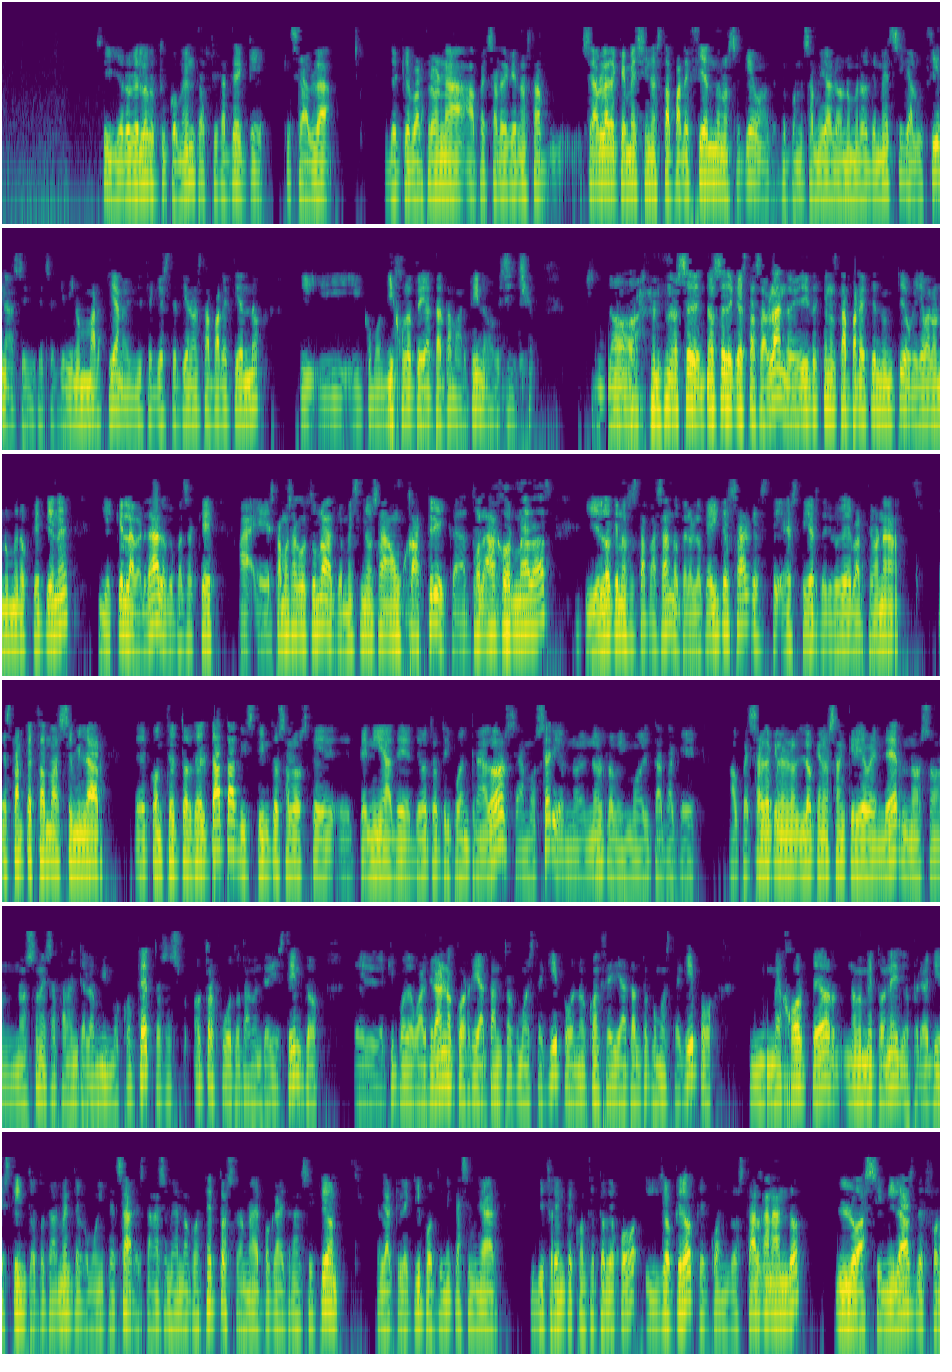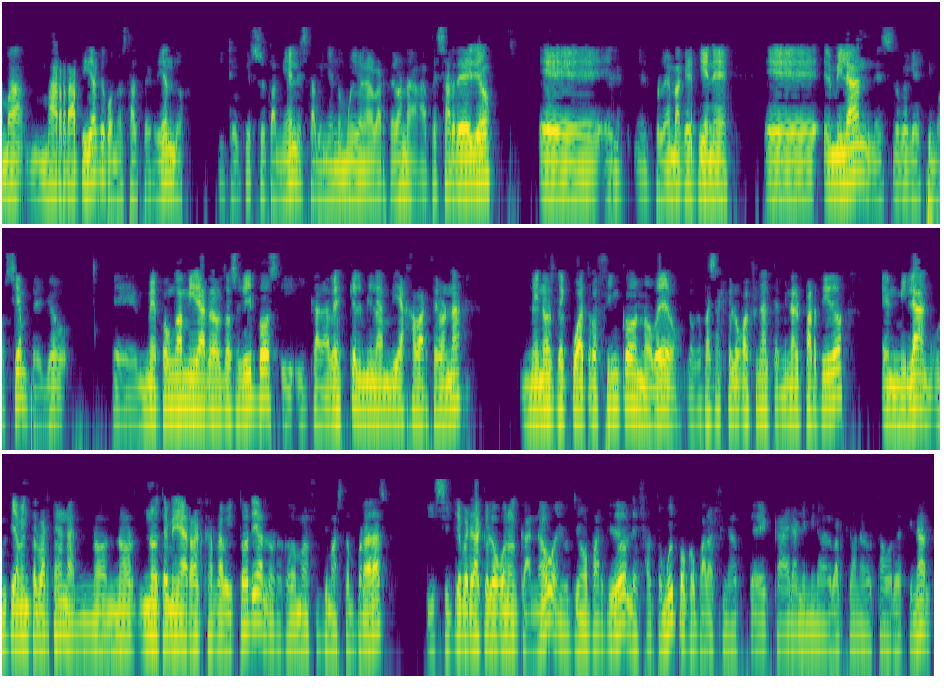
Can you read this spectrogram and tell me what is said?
Sí, yo creo que es lo que tú comentas. Fíjate que se habla de que Barcelona, a pesar de que no está, se habla de que Messi no está apareciendo, no sé qué, bueno, te pones a mirar los números de Messi y alucinas, y dices, aquí viene un marciano y dice que este tío no está apareciendo, y, como dijo el otro día Tata Martino, no, no sé, no sé de qué estás hablando, y dices que no está apareciendo un tío que lleva los números que tiene, y es que la verdad, lo que pasa es que estamos acostumbrados a que Messi nos haga un hat-trick a todas las jornadas, y es lo que nos está pasando, pero lo que dice Sack es, es cierto, yo creo que Barcelona está empezando a asimilar eh, conceptos del Tata distintos a los que eh, tenía de, otro tipo de entrenador, seamos serios, no, es lo mismo el Tata que, a pesar de que lo, que nos han querido vender no son, no son exactamente los mismos conceptos, es otro juego totalmente distinto. El equipo de Guardiola no corría tanto como este equipo, no concedía tanto como este equipo. Mejor, peor, no me meto en ello, pero es distinto totalmente, como dice Sar, están asimilando conceptos en una época de transición en la que el equipo tiene que asimilar diferentes conceptos de juego y yo creo que cuando estás ganando lo asimilas de forma más rápida que cuando estás perdiendo y creo que eso también le está viniendo muy bien al Barcelona. A pesar de ello, eh, el, problema que tiene eh, el Milan es lo que decimos siempre. Yo eh, me pongo a mirar los dos equipos y, cada vez que el Milan viaja a Barcelona, menos de 4 o 5 no veo. Lo que pasa es que luego al final termina el partido. En Milán, últimamente el Barcelona no, no, no termina de rascar la victoria, lo recuerdo en las últimas temporadas. Y sí que es verdad que luego en el Camp el último partido, le faltó muy poco para al final caer eliminado el Barcelona en el octavo de final.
